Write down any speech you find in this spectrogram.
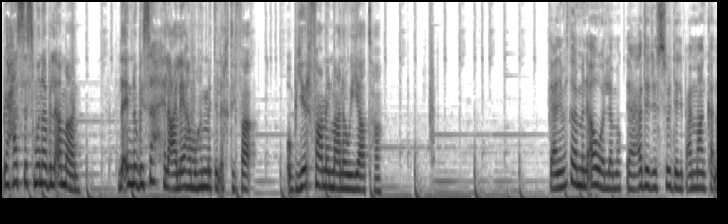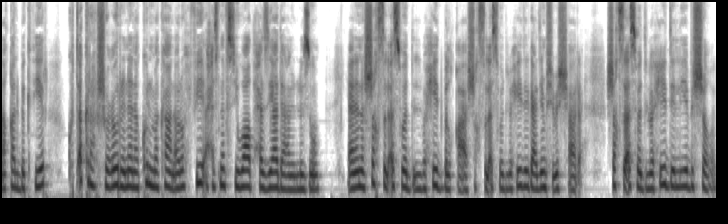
بحسس منى بالأمان لأنه بيسهل عليها مهمة الاختفاء وبيرفع من معنوياتها. يعني مثلا من أول لما عدد السود اللي بعمان كان أقل بكثير كنت أكره شعور إن أنا كل مكان أروح فيه أحس نفسي واضحة زيادة عن اللزوم. يعني أنا الشخص الأسود الوحيد بالقاعة الشخص الأسود الوحيد اللي قاعد يمشي بالشارع الشخص الأسود الوحيد اللي بالشغل.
